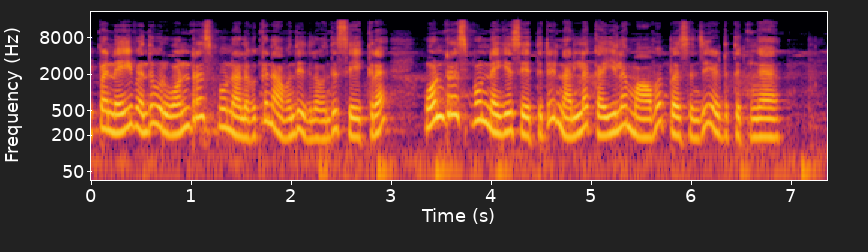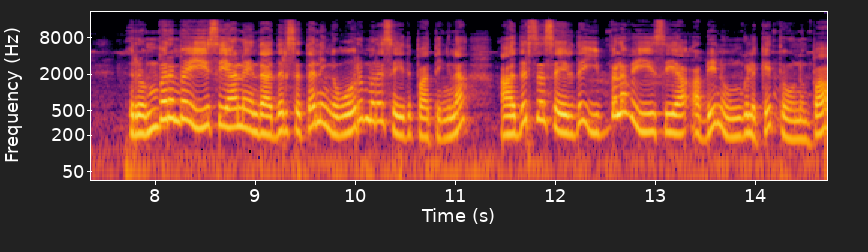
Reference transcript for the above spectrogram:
இப்போ நெய் வந்து ஒரு ஒன்றரை ஸ்பூன் அளவுக்கு நான் வந்து இதில் வந்து சேர்க்குறேன். ஒன்றரை ஸ்பூன் நெய்யை சேர்த்துட்டு நல்லா கையில் மாவை பிசைஞ்சு எடுத்துக்கோங்க. ரொம்ப ரொம்ப ஈஸியான இந்த அதிரசத்தை நீங்கள் ஒரு முறை செய்து பார்த்தீங்கன்னா அதிர்சம் செய்கிறது இவ்வளவு ஈஸியாக அப்படின்னு உங்களுக்கே தோணும்ப்பா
